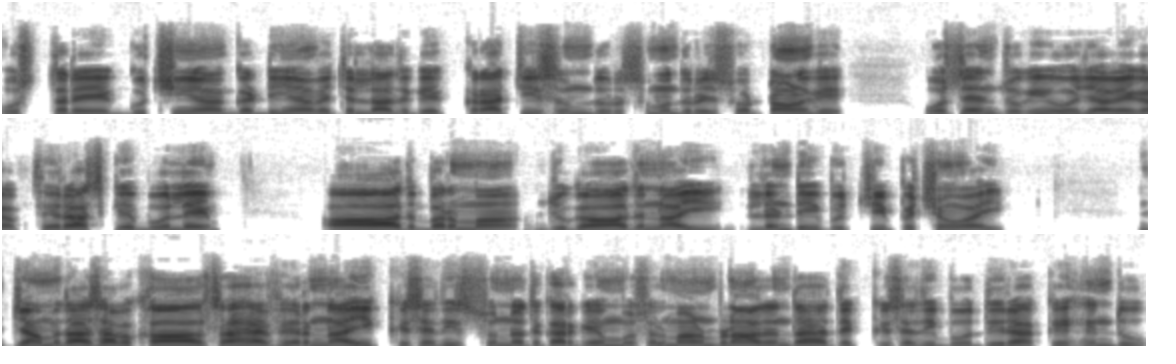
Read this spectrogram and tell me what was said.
ਉਸਤਰੇ ਗੁੱਛੀਆਂ ਗੱਡੀਆਂ ਵਿੱਚ ਲੱਦ ਕੇ ਕਰਾਚੀ ਸਮੁੰਦਰ ਸਮੁੰਦਰ ਵਿੱਚ ਸੁੱਟ ਆਉਣਗੇ ਉਸ ਦਿਨ ਦੁਖੀ ਹੋ ਜਾਵੇਗਾ। ਫਿਰ ਹੱਸ ਕੇ ਬੋਲੇ, ਆਦ ਬਰਮਾ ਜੁਗਾਦ ਨਾਈ, ਲੰਡੀ ਬੁੱਚੀ ਪਿੱਛੋਂ ਆਈ। ਜਮਦਾ ਸਭ ਖਾਲਸਾ ਹੈ, ਫਿਰ ਨਾਈ ਕਿਸੇ ਦੀ ਸੁਨਤ ਕਰਕੇ ਮੁਸਲਮਾਨ ਬਣਾ ਦਿੰਦਾ ਹੈ ਤੇ ਕਿਸੇ ਦੀ ਬੋਦੀ ਰੱਖ ਕੇ ਹਿੰਦੂ।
